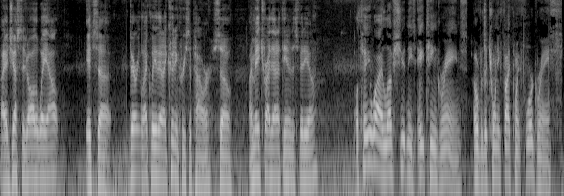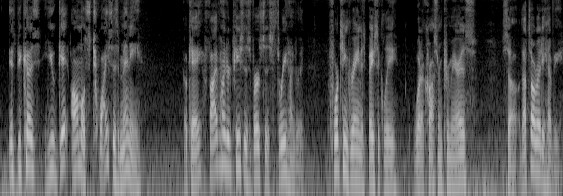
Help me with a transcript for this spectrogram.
I adjusted it all the way out. It's uh, very likely that I could increase the power. So I may try that at the end of this video. I'll tell you why I love shooting these 18 grains over the 25.4 grains is because you get almost twice as many, okay? 500 pieces versus 300. 14 grain is basically what a Crosman Premier is. So that's already heavy.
